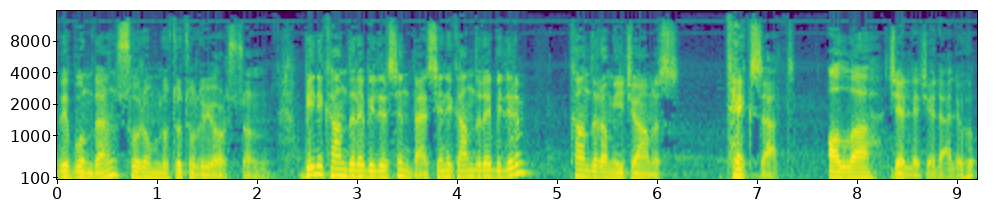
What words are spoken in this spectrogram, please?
ve bundan sorumlu tutuluyorsun. Beni kandırabilirsin, ben seni kandırabilirim. Kandıramayacağımız tek zat Allah Celle Celaluhu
